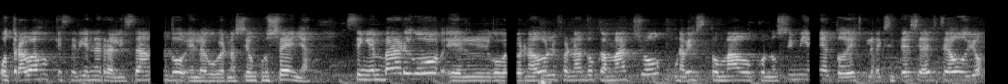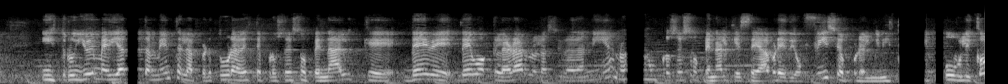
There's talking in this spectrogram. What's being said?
o trabajos que se vienen realizando en la gobernación cruceña. Sin embargo, el gobernador Luis Fernando Camacho, una vez tomado conocimiento de la existencia de este audio, instruyó inmediatamente la apertura de este proceso penal que debe, debo aclararlo a la ciudadanía, no es un proceso penal que se abre de oficio por el Ministerio Público,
